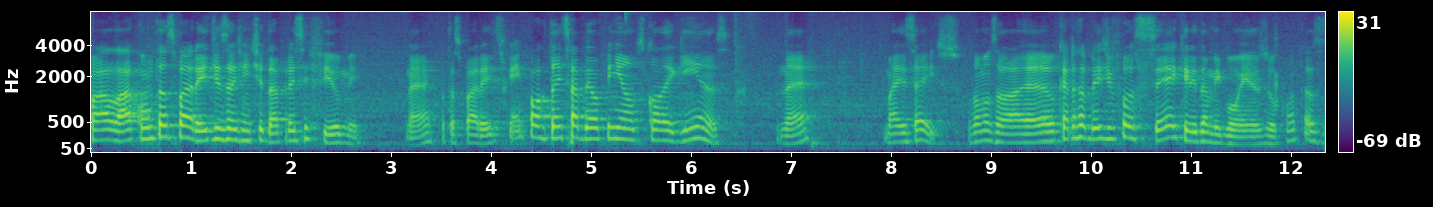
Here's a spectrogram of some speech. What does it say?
falar quantas paredes a gente dá para esse filme, né? Quantas paredes, porque é importante saber a opinião dos coleguinhas, né? Mas é isso. Vamos lá. É, Eu quero saber de você, querido amigo Enzo. Quantas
